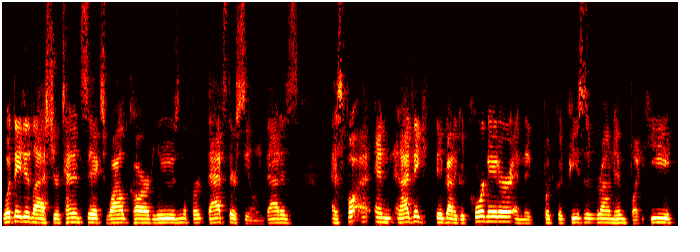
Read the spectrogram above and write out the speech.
what they did last year, ten and six, wild card, lose in the first, that's their ceiling. That is as far. And and I think they've got a good coordinator and they put good pieces around him. But he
